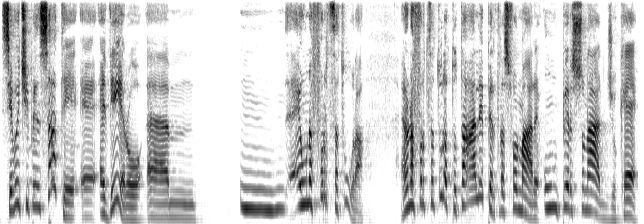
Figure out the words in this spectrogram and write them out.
se voi ci pensate, è, è vero, ehm, mm, è una forzatura. È una forzatura totale per trasformare un personaggio che è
